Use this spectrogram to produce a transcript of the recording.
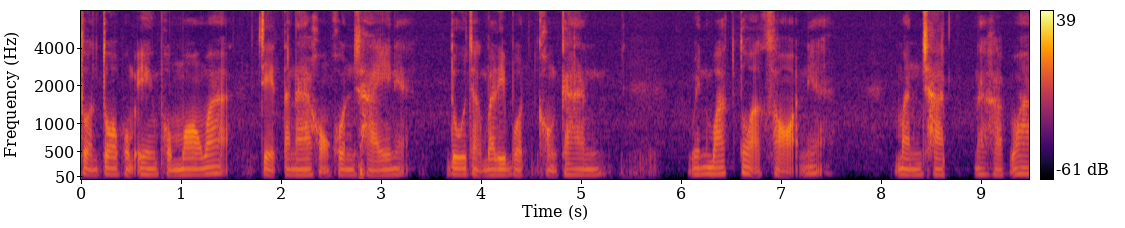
ส่วนตัวผมเองผมมองว่าเจตนาของคนใช้เนี่ยดูจากบริบทของการเว้นวรรคตัวอักษรเนี่ยมันชัดนะครับว่า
